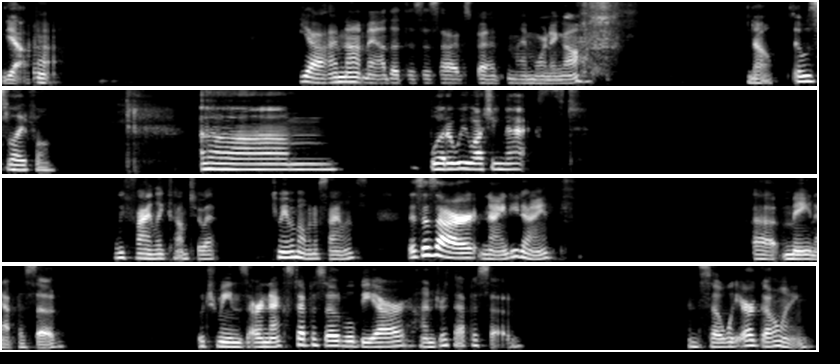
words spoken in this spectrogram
yeah, Yeah, I'm not mad that this is how I've spent my morning off. no, it was delightful. Um, what are we watching next? We finally come to it. Can we have a moment of silence? This is our 99th uh, main episode, which means our next episode will be our 100th episode. And so we are going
